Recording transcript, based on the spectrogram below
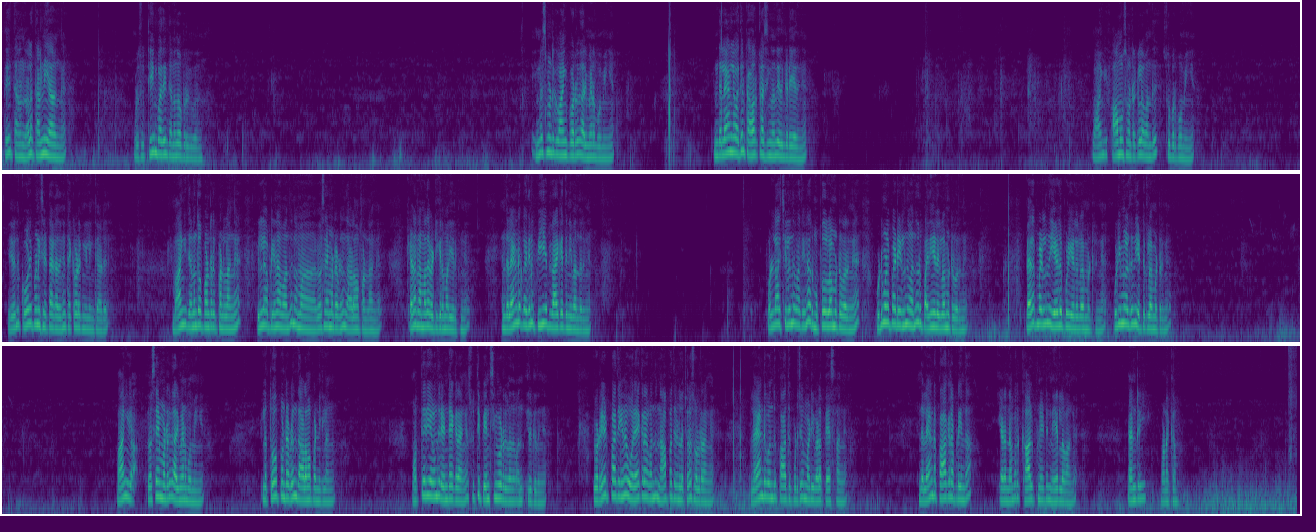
இதே த நல்லா தண்ணி ஆகுங்க. உங்களுக்கு சுற்றியும் பார்த்தீங்கன்னா தென்னந்தோப்பு இருக்குது பாருங்க. இன்வெஸ்ட்மெண்ட்டுக்கு வாங்கி போடுறதுக்கு அருமையான பூமிங்க. இந்த லேண்டில் பார்த்தீங்கன்னா டவர் கிளாசிங் வந்து எதுவும் கிடையாதுங்க. வாங்கி ஃபார்ம் ஹவுஸ் பண்ணுறதுக்குள்ள வந்து சூப்பர் பூமிங்க. இது வந்து கோழி பண்ணி செட் ஆகாதுங்க தெக்க வடக்கு நீலிங் காடு. வாங்கி தினந்தோ பண்ணுறதுக்கு பண்ணலாங்க. இல்லை அப்படின்னா வந்து நம்ம விவசாயம் பண்ணுற அப்படின்னு தாராளமாக பண்ணலாங்க. கிணறு நம்ம தான் வெட்டிக்கிற மாதிரி இருக்குங்க. இந்த லேண்டுக்கு பார்த்தீங்கன்னா பிஏபி வாய்க்கை தண்ணி வந்துடுங்க பொள்ளாச்சியிலேருந்து பார்த்தீங்கன்னா ஒரு முப்பது கிலோமீட்டர் வருங்க. உடுமலைப்பேட்டையிலேருந்து வந்து ஒரு பதினேழு கிலோமீட்டர் வருங்க. பெதப்பாட்டிலேருந்து ஏழு புள்ளி ஏழு கிலோமீட்டருங்க குடிமலையிலேருந்து எட்டு கிலோமீட்டருங்க வாங்கி விவசாயம் பண்ணுறதுக்கு அருமையான பூமிங்க இல்லை தோப்பு பண்ணுற அப்படின்னு தாராளமாக பண்ணிக்கலாங்க. மொத்த ஏரியா வந்து ரெண்டு ஏக்கராங்க. சுற்றி பென்சிங்கோடு வந்து இருக்குதுங்க. இதோட ரேட் பார்த்தீங்கன்னா ஒரு ஏக்கரா வந்து நாற்பத்தி ரெண்டு லட்ச ரூபா சொல்கிறாங்க லேண்டு வந்து பார்த்து பிடிச்சா மடி வேலை பேசுகிறாங்க இந்த லேண்டை பார்க்குற அப்படின்னா என்னோடய நம்பருக்கு கால் பண்ணிவிட்டு நேரில் வாங்க. நன்றி வணக்கம்.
